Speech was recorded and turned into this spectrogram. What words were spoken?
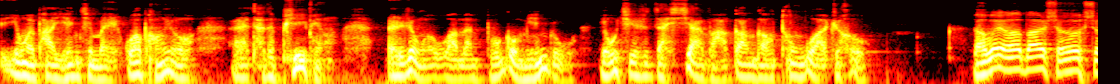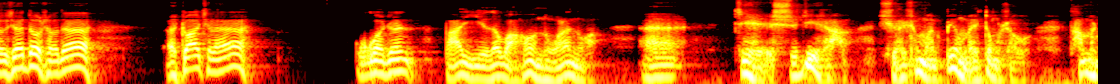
因为怕引起美国朋友呃他的批评，呃，认为我们不够民主，尤其是在宪法刚刚通过之后。有没有把首首先动手的，呃，抓起来？吴国珍把椅子往后挪了挪。呃，这实际上学生们并没动手，他们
